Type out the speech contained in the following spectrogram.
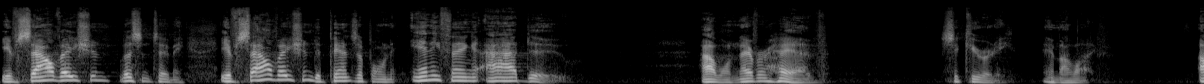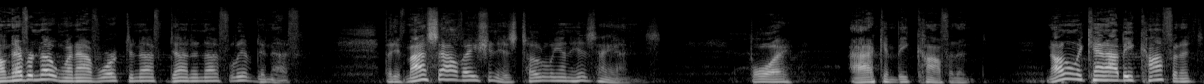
If salvation, listen to me, if salvation depends upon anything I do, I will never have security in my life. I'll never know when I've worked enough, done enough, lived enough. But if my salvation is totally in His hands, boy, I can be confident. Not only can I be confident,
